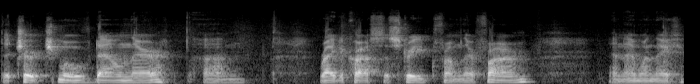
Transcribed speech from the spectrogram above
The church moved down there, um, right across the street from their farm. And then when they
